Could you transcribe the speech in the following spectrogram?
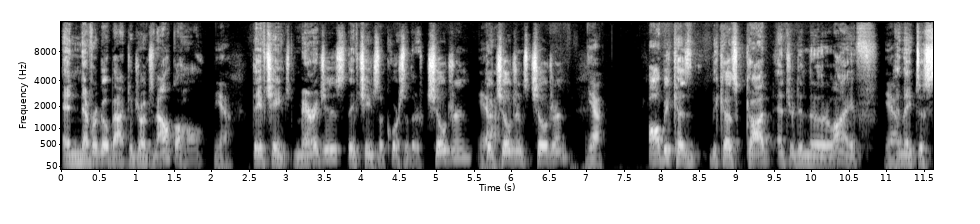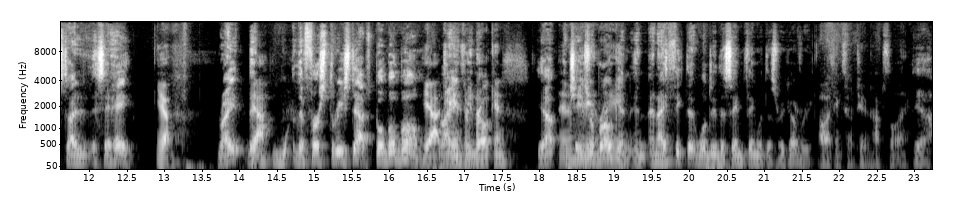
and never go back to drugs and alcohol. yeah, They've changed marriages, they've changed the course of their children, Yeah. their children's children, yeah, all because because God entered into their life Yeah. and they decided they said, "Hey, yeah, right? They, Yeah. w- the first three steps, boom, boom, boom. yeah. right? Chains are You know? Yeah, and, chains were broken, and and I think that we'll do the same thing with this recovery. Oh, I think so too. Absolutely. Yeah,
